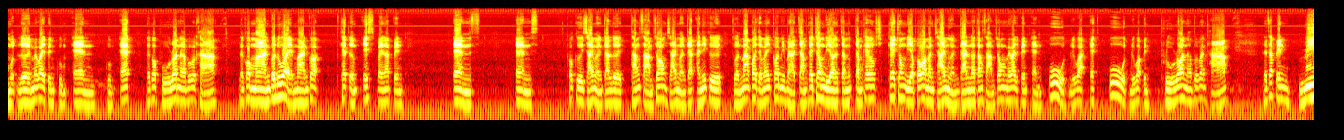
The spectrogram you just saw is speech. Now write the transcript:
หมดเลย ไม่ว่าจะเป็นกลุ่ม and กลุ่ม at แล้วก็ plural นะครับเพื่อนขา แล้วก็มานก็ด้วยมานก็แค่เติม s ไปนะเป็น and and ก็คือใช้เหมือนกันเลยทั้ง 3 ช่องใช้เหมือนกัน อันนี้คือส่วนมากก็จะไม่ก็มีปัญหาจำแค่ช่องเดียวจำจำแค่แค่ช่องเดียวเพราะว่ามันใช้เหมือนกันแล้วทั้ง 3 ช่องไม่ว่าจะเป็น and ud หรือว่า at ud หรือว่าเป็น plural นะครับเพื่อนๆขาแล้วถ้าเป็น we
